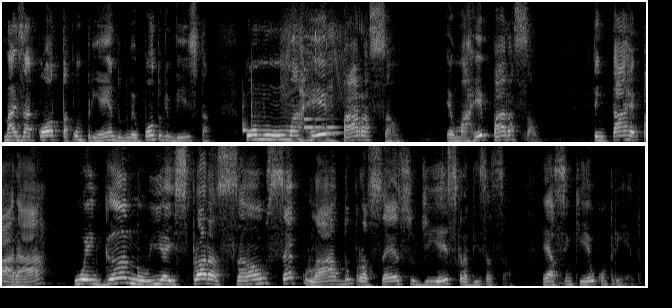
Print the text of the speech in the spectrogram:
Mas a cota compreendo, do meu ponto de vista, como uma reparação. É uma reparação. Tentar reparar o engano e a exploração secular do processo de escravização. É assim que eu compreendo.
